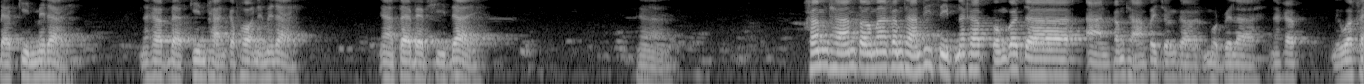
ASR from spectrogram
แบบกินไม่ได้นะครับ แบบกินผ่านกระเพาะเนี่ยไม่ได้ แต่แบบฉีดได้คำถามต่อมาคำถามที่สิบนะครับ ผมก็จะอ่านคำถามไปจนกว่าหมดเวลานะครับ หรือว่าใคร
